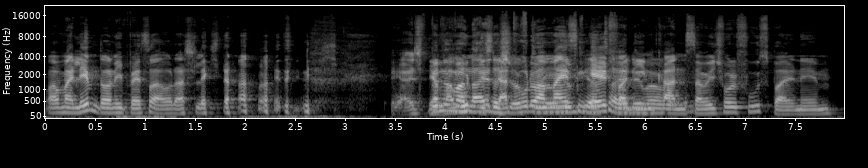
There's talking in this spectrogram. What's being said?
War mein Leben doch nicht besser oder schlechter? Weiß ich nicht. Ja, ich Ja, vermutlich das, wo du am meisten Geld verdienen kannst. Da würde ich wohl Fußball nehmen.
